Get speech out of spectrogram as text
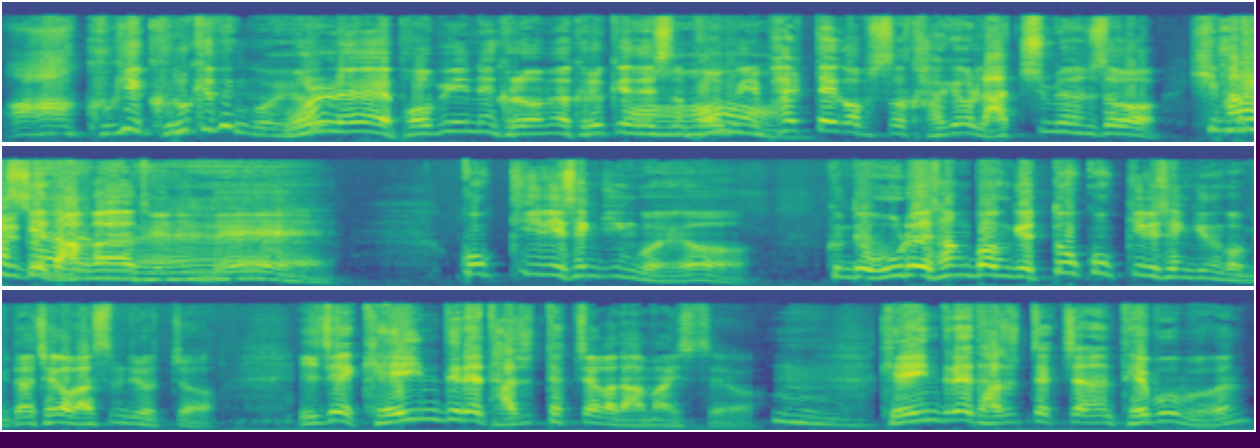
아, 그게 그렇게 된 거예요? 원래 법인은 그러면 그렇게 됐으면 어. 법인이 팔 데가 없어 가격을 낮추면서 힘들게 나가야 되는데. 되는데 꽃길이 생긴 거예요. 근데 올해 상반기에 또 꽃길이 생기는 겁니다. 제가 말씀드렸죠. 이제 개인들의 다주택자가 남아 있어요. 음. 개인들의 다주택자는 대부분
